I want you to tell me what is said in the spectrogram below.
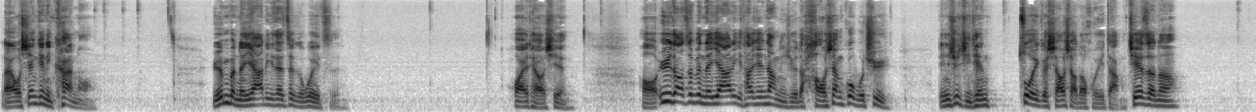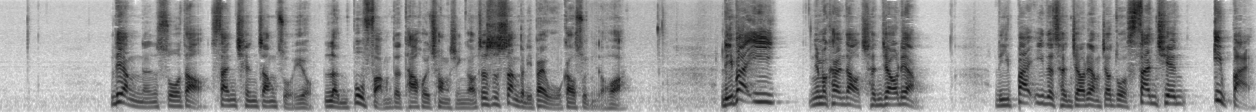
来，我先给你看哦，原本的压力在这个位置。画一条线，哦，遇到这边的压力，它先让你觉得好像过不去，连续几天做一个小小的回档，接着呢，量能缩到三千张左右，冷不防的它会创新高，这是上个礼拜五我告诉你的话。礼拜一你有没有看到成交量？礼拜一的成交量叫做三千一百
